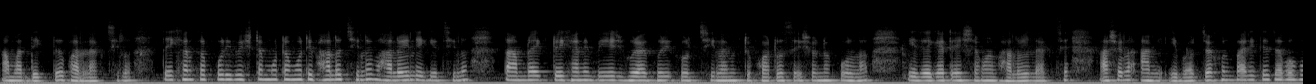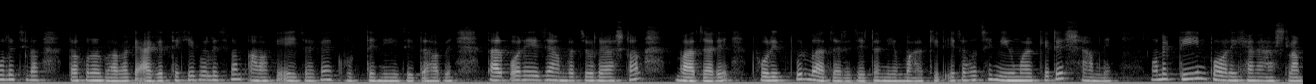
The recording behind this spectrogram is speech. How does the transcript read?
আমার দেখতেও ভালো লাগছিল। তো এখানকার পরিবেশটা মোটামুটি ভালো ছিল, ভালোই লেগেছিল। তা আমরা একটু এখানে বেশ ঘোরাঘুরি করছিলাম, একটু ফটো সেশনও করলাম। এই জায়গাটা এসে আমার ভালোই লাগছে। আসলে আমি এবার যখন বাড়িতে যাব বলেছিলাম, তখন ওর বাবাকে আগের থেকেই বলেছিলাম, আমাকে এই জায়গায় ঘুরতে নিয়ে যেতে হবে। তারপরে এই যে আমরা চলে আসলাম বাজারে, ফরিদপুর বাজারে, যেটা নিউ মার্কেট। এটা হচ্ছে নিউ মার্কেটের সামনে। অনেক দিন পর এখানে আসলাম।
